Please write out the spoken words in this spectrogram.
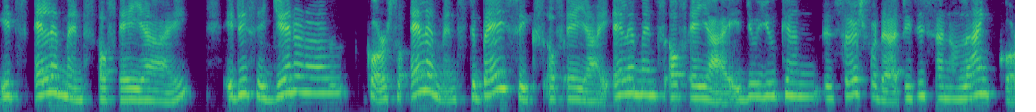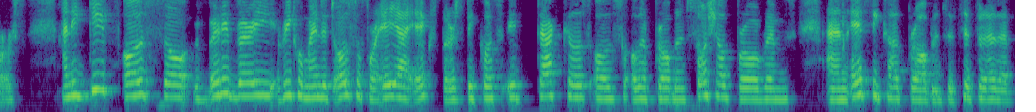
It's elements of ai it is a general course so elements the basics of ai elements of ai you, you can uh, search for that. It is an online course. And it gives also very very recommended also for ai experts because it tackles also other problems social problems and ethical problems etc that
